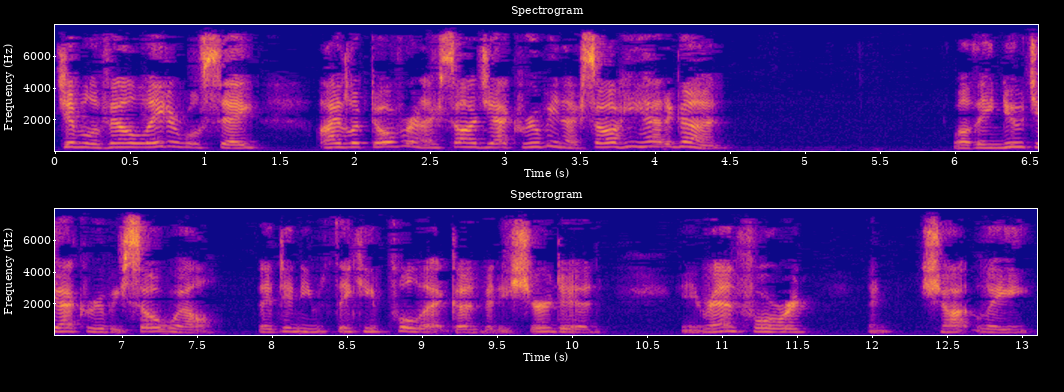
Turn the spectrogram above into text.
Jim Leavelle later will say, I looked over and I saw Jack Ruby and I saw he had a gun. Well, they knew Jack Ruby so well they didn't even think he'd pull that gun, but he sure did. He ran forward and shot Lee.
